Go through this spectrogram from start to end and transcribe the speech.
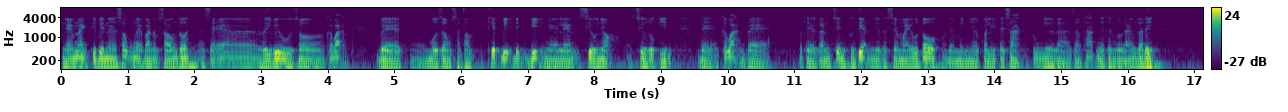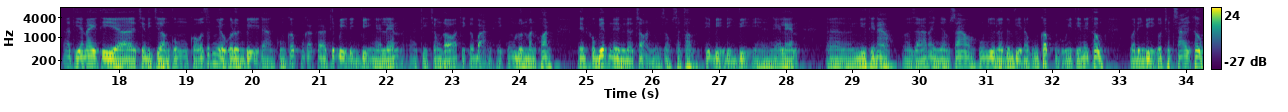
Ngày hôm nay thì bên ờ, shop công nghệ 356 chúng tôi sẽ ờ, review cho các bạn về ờ, một dòng sản phẩm thiết bị định vị nghe lén siêu nhỏ, siêu du kín để các bạn về có thể gắn trên phương tiện như là xe máy ô tô để mình ờ, quản lý tài sản cũng như là giám sát người thân con gái trong gia đình. À, thì hiện nay thì à, trên thị trường cũng có rất nhiều các đơn vị đang cung cấp các à, thiết bị định vị nghe lén. Thì trong đó thì các bạn thì cũng luôn băn khoăn nên không biết nên lựa chọn những dòng sản phẩm thiết bị định vị nghe lén như thế nào giá thành làm sao, cũng như là đơn vị nào cung cấp có uy tín hay không và định vị có chuẩn xác hay không.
